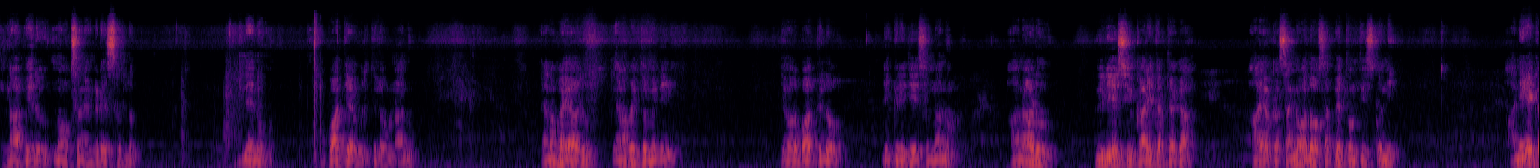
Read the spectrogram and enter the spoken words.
నా పేరు నోక్సన్ వెంకటేశ్వర్లు. నేను ఉపాధ్యాయ వృత్తిలో ఉన్నాను. ఎనభై ఆరు ఎనభై తొమ్మిది జవహర్బాద్లో డిగ్రీ చేసి ఉన్నాను ఆనాడు పీడిఎస్యు కార్యకర్తగా ఆ యొక్క సంఘంలో సభ్యత్వం తీసుకొని అనేక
